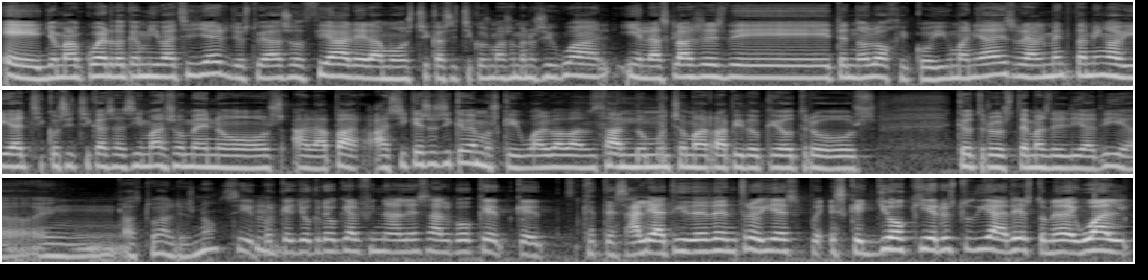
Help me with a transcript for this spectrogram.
eh, yo me acuerdo que en mi bachiller, yo estudiaba social, éramos chicas y chicos más o menos igual, y en las clases de tecnológico y humanidades realmente también había chicos y chicas así más o menos a la par. Así que eso sí que vemos que igual va avanzando mucho más rápido que otros que otros temas del día a día en actuales, ¿no? Sí, porque yo creo que al final es algo que, que- que te sale a ti de dentro y es, pues, es que yo quiero estudiar esto, me da igual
